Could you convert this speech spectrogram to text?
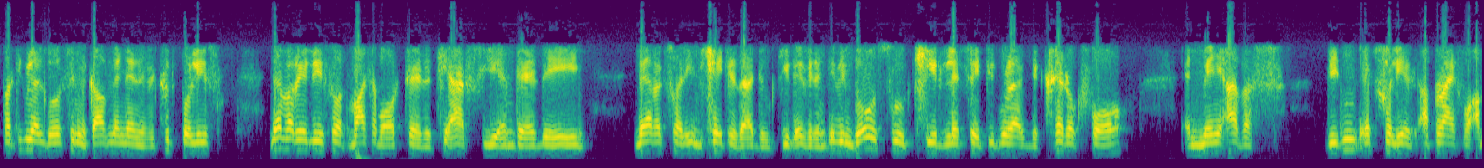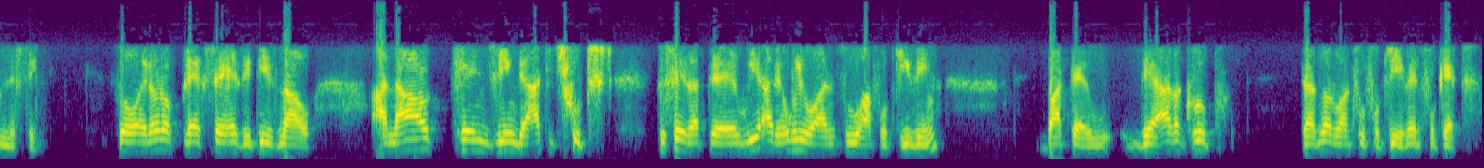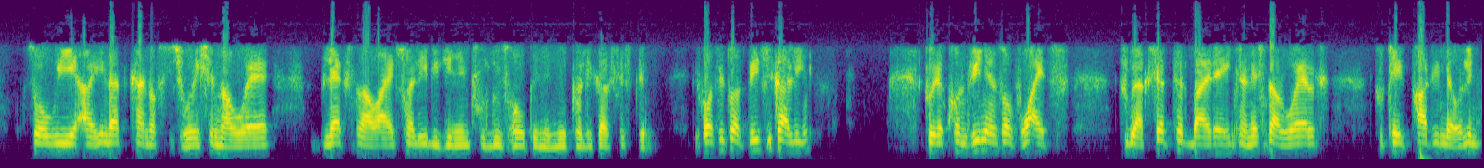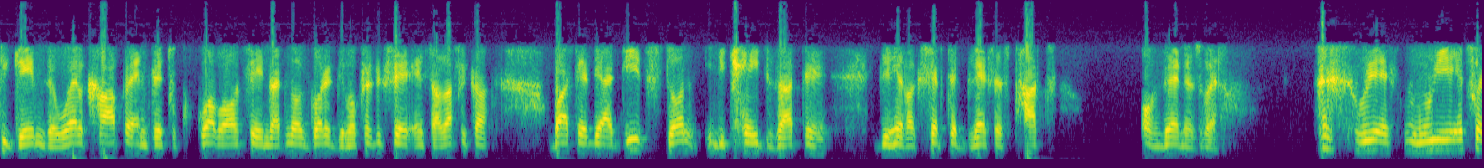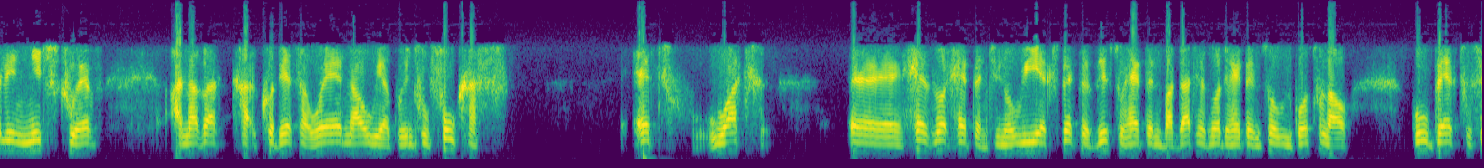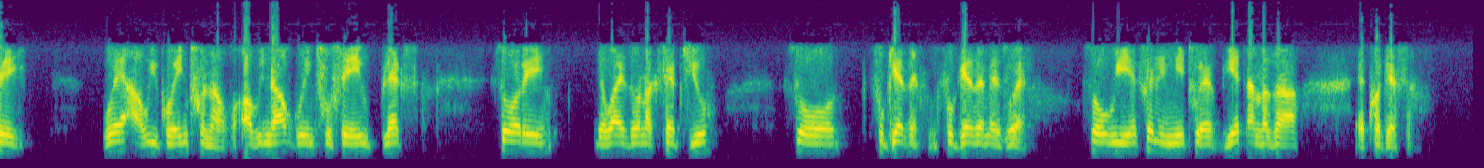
particularly those in the government and the police, never really thought much about uh, the TRC and uh, they never actually indicated that they would give evidence. Even those who killed, let's say, people like the Cradock Four and many others didn't actually apply for amnesty. So a lot of blacks, as it is now, are now changing their attitude to say that uh, we are the only ones who are forgiving, but uh, the other group does not want to forgive and forget. So we are in that kind of situation now where blacks now are actually beginning to lose hope in the new political system. Because it was basically to the convenience of whites to be accepted by the international world to take part in the Olympic Games, the World Cup, and uh, to go about saying that no, got a democratic in South Africa but uh, their deeds don't indicate that uh, they have accepted blacks as part of them as well. we we actually need to have another CODESA where now we are going to focus at what uh, has not happened. You know, we expected this to happen, but that has not happened. So we got to now go back to say, where are we going to now? Are we now going to say, blacks, sorry, the whites don't accept you, so forget them, forget them as well. So we actually need to have yet another uh.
